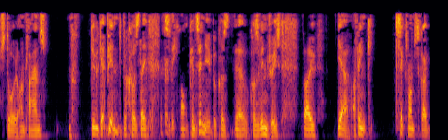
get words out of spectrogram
storyline plans do get pinned because they, they can't continue because, uh, because of injuries. So, yeah, I think six months ago,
